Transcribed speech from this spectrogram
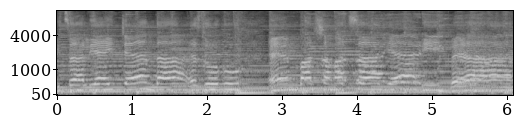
itzali eiten da ez dugu enbalsamatzailerik behar.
